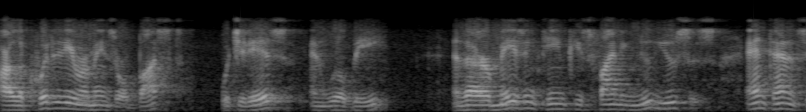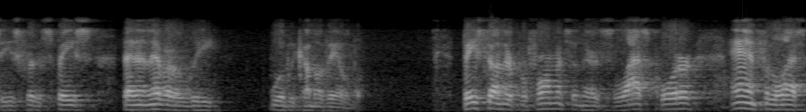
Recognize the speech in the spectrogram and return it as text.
our liquidity remains robust, which it is and will be, and that our amazing team keeps finding new uses and tenancies for the space that inevitably will become available. Based on their performance in this last quarter, and for the last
